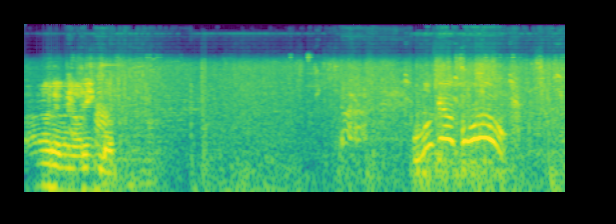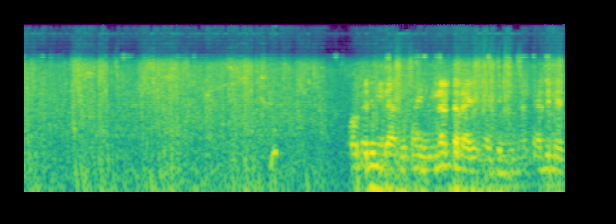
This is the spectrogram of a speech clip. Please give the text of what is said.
Oh, they went on Look out below! Minat, Minat terakhir aja, Minat tadi net.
